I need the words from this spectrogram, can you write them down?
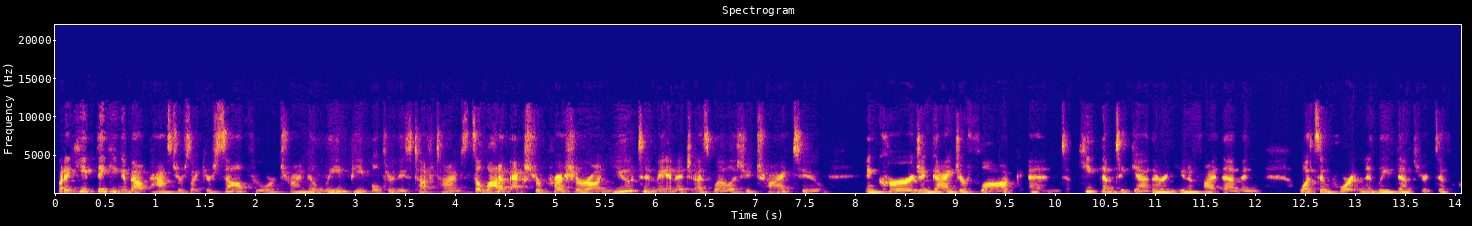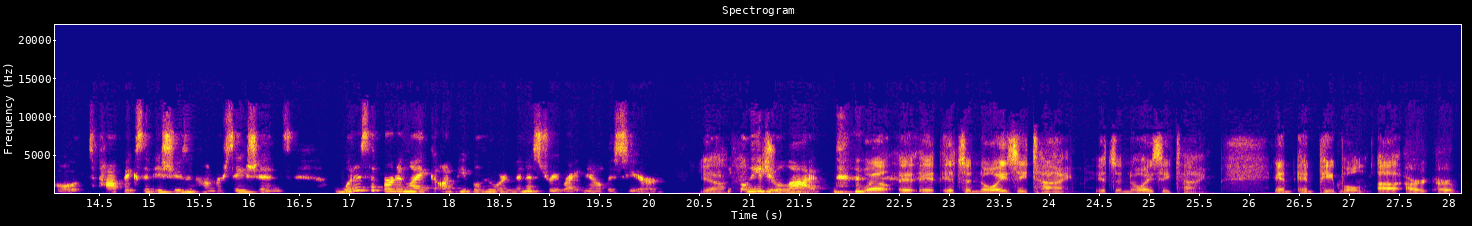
But I keep thinking about pastors like yourself who are trying to lead people through these tough times. It's a lot of extra pressure on you to manage as well as you try to encourage and guide your flock and keep them together and unify them and what's important and lead them through difficult topics and issues and conversations. What is the burden like on people who are in ministry right now this year? Yeah. People need you a lot. well, it, it, it's a noisy time. It's a noisy time. And, and people mm-hmm. uh, are, are,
